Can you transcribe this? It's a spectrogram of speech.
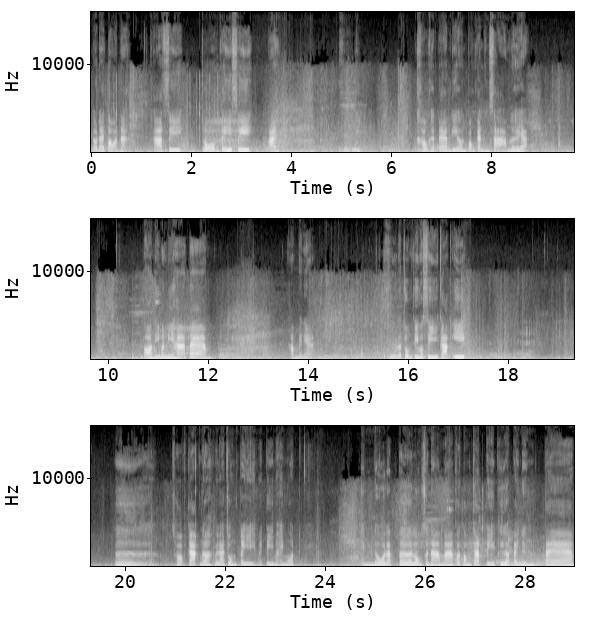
เราได้ต่อนะ ชาร์จ 4 โจมตี 4 ไปโอ้ยเข้าแค่แต้มเดียว มันป้องกันถึง 3 เลยอะ่ะ ตอนนี้มันมี 5 แต้มทำไหมเนี่ย โอ้โหแล้วโจมตีมา4กักอีก เออ ชอบกักเนาะเวลาโจมตีไม่ตีมาให้หมดอินโดแรปเตอร์ลงสนามมาก็ต้องจัดตีเผื่อไปหนึ่งแต้ม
